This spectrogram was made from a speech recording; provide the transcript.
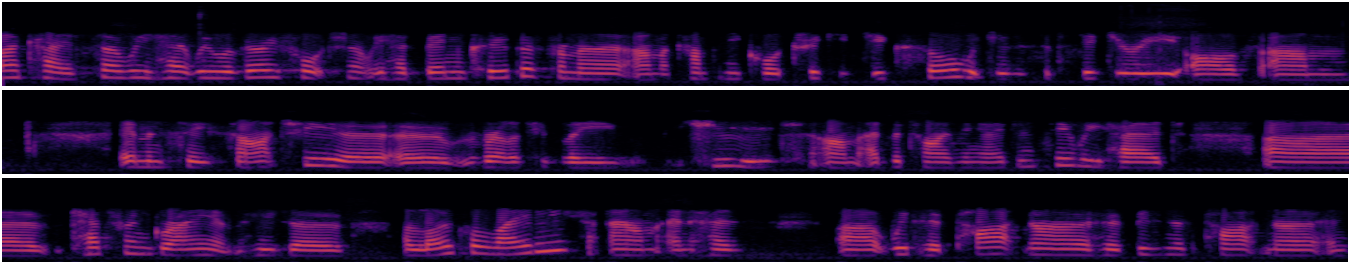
Okay, so we had we were very fortunate. We had Ben Cooper from a, um, a company called Tricky Jigsaw, which is a subsidiary of um, M&C Saatchi, a, a relatively huge um, advertising agency. We had uh, Catherine Graham, who's a, a local lady um, and has uh, with her partner, her business partner, and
